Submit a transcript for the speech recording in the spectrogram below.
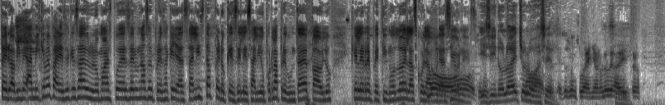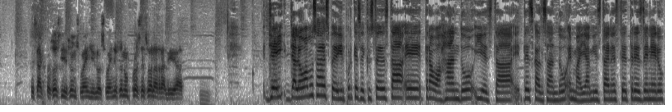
Pero a mí, me- a mí que me parece que esa de Bruno Mars puede ser una sorpresa que ya está lista, pero que se le salió por la pregunta de Pablo, que le repetimos lo de las colaboraciones. No, Y si no lo ha hecho, lo va a eso- hacer. Eso, es un sueño, no lo hubiera Sí. dicho. Exacto, eso sí es un sueño y los sueños son un proceso de la realidad. Jay, ya lo vamos a despedir porque sé que usted está eh, trabajando y está eh, descansando en Miami, está en este 3 de enero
